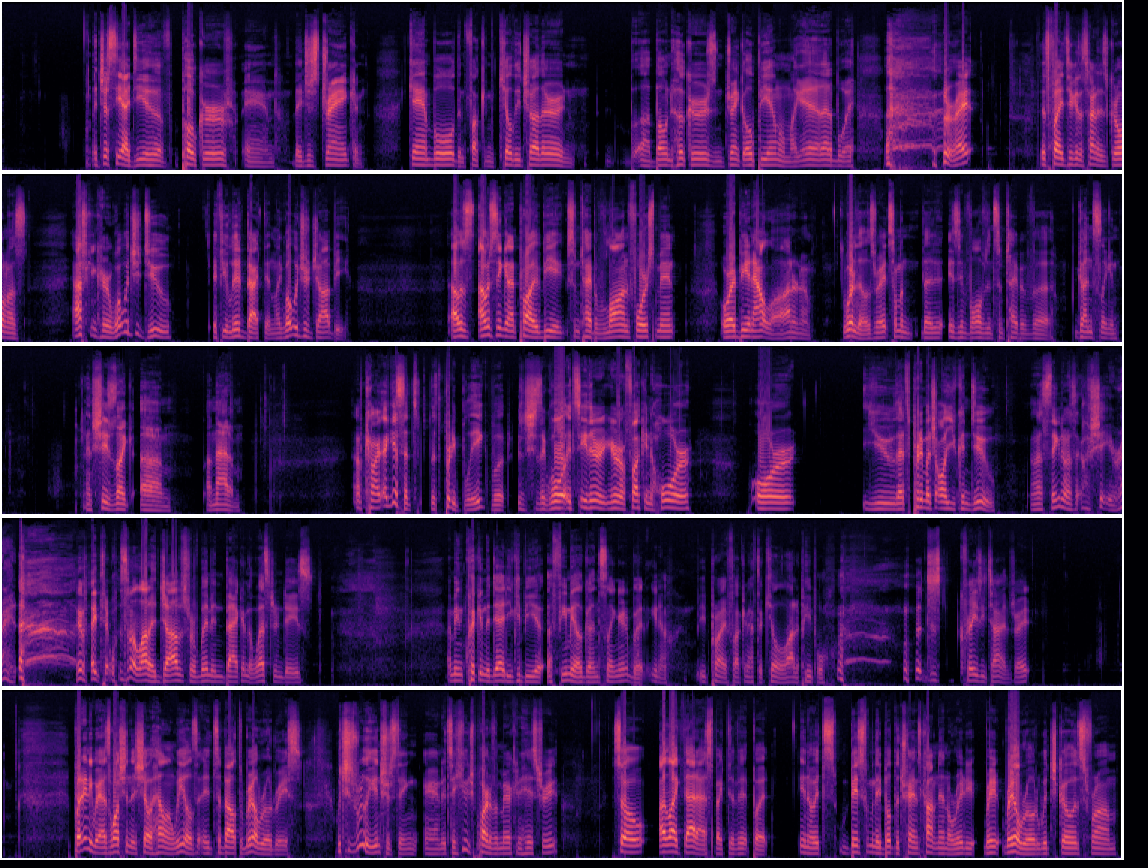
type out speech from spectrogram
It's just the idea of poker and they just drank and gambled and fucking killed each other and uh, boned hookers and drank opium. I'm like, yeah, that a boy, right? It's funny. I took a sign of this girl and I was asking her, what would you do if you lived back then? Like, what would your job be? I was I was thinking I'd probably be some type of law enforcement, or I'd be an outlaw. I don't know, one of those, right? Someone that is involved in some type of uh, gunslinging. And she's like, um, a madam. I'm kind of, I guess that's that's pretty bleak, but she's like, well, it's either you're a fucking whore, or you. That's pretty much all you can do. And I was thinking, I was like, oh shit, you're right. like there wasn't a lot of jobs for women back in the Western days. I mean, Quick and the Dead, you could be a, a female gunslinger, but you know, you'd probably fucking have to kill a lot of people. Just crazy times, right? But anyway, I was watching the show Hell on Wheels, and it's about the railroad race, which is really interesting, and it's a huge part of American history. So I like that aspect of it, but you know, it's basically when they built the Transcontinental Radio, Ra- Railroad, which goes from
